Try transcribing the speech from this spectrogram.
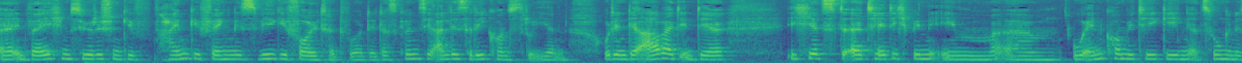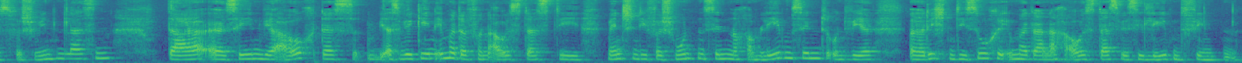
äh, in welchem syrischen Heimgefängnis wie gefoltert wurde. Das können Sie alles rekonstruieren. Oder in der Arbeit, in der ich jetzt äh, tätig bin im ähm, UN-Komitee gegen erzwungenes Verschwinden lassen da äh, sehen wir auch, dass, also wir gehen immer davon aus, dass die Menschen, die verschwunden sind, noch am Leben sind und wir äh, richten die Suche immer danach aus, dass wir sie lebend finden.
